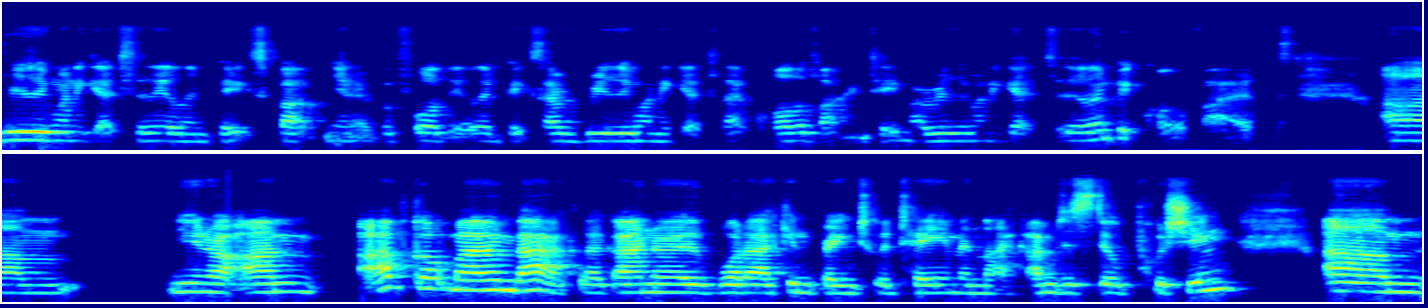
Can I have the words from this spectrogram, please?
really want to get to the Olympics, but you know, before the Olympics, I really want to get to that qualifying team. I really want to get to the Olympic qualifiers. Um, you know i'm i've got my own back like i know what i can bring to a team and like i'm just still pushing um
